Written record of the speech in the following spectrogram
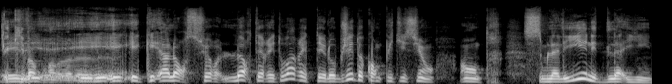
Et, qui va le... et, qui, alors, sur leur territoire, était l'objet de compétition entre Smlaliyin et Dlaïyin.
